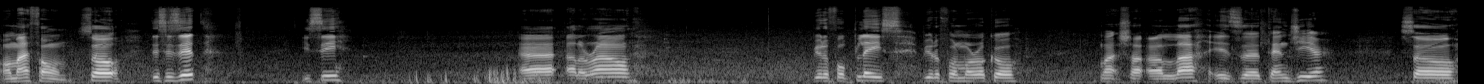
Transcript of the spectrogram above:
on my phone. So this is it. You see? Uh, all around beautiful place beautiful Morocco. Mashallah is uh, Tangier. So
